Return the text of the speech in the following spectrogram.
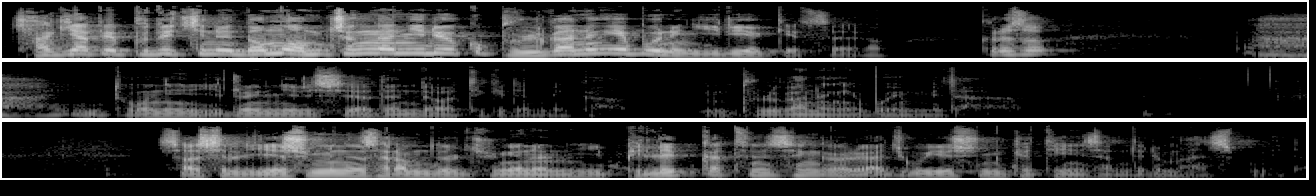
자기 앞에 부딪히는 너무 엄청난 일이었고 불가능해 보이는 일이었겠어요. 그래서 아, 돈이 이런 일이 있어야 되는데 어떻게 됩니까? 불가능해 보입니다. 사실 예수 믿는 사람들 중에는 이 빌립 같은 생각을 가지고 예수님 곁에 있는 사람들이 많습니다.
